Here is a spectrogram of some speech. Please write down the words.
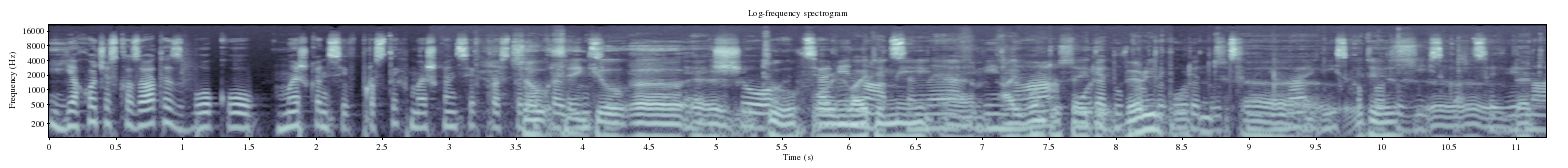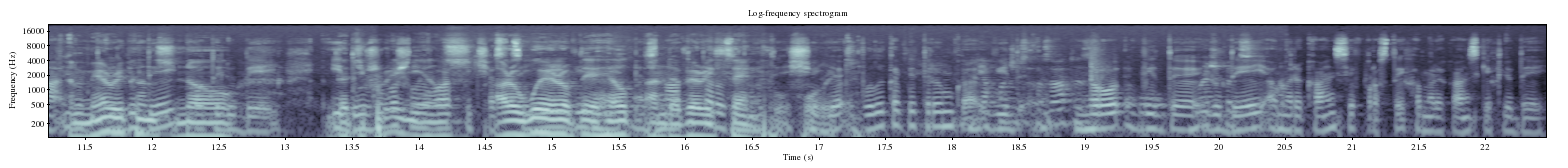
І я хочу сказати з боку мешканців, простих мешканців, простих so, українців, you, uh, е, що ця війна це не війна уряду проти уряду, це війна війська проти війська, це війна людей проти людей. І дуже важливо під час цієї війни знати та розуміти, що є велика підтримка від від е, людей, американців, простих американських людей.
